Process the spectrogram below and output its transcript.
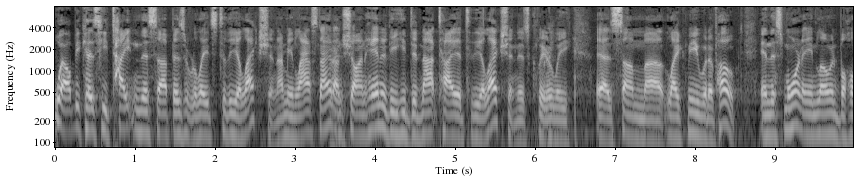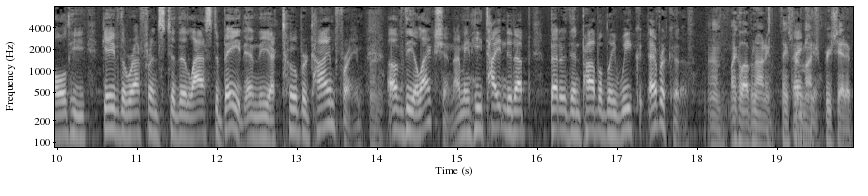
Well, because he tightened this up as it relates to the election. I mean, last night right. on Sean Hannity, he did not tie it to the election as clearly as some uh, like me would have hoped. And this morning, lo and behold, he gave the reference to the last debate and the October timeframe right. of the election. I mean, he tightened it up better than probably we ever could have. Uh, Michael Avenatti, thanks very Thank much. You. Appreciate it.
